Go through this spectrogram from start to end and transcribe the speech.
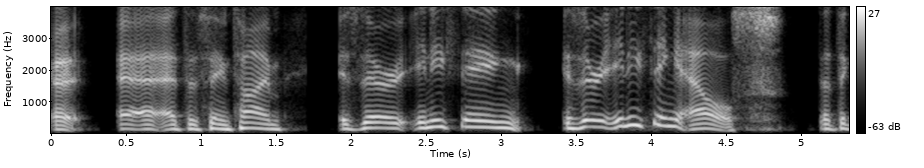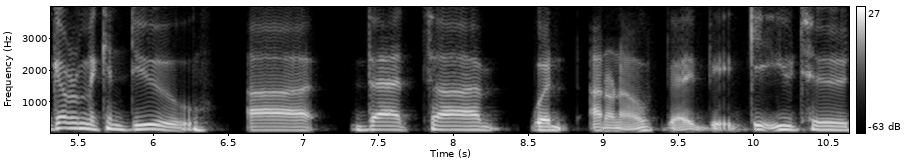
at, at the same time, is there anything? Is there anything else that the government can do uh, that uh, would I don't know uh, get you to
